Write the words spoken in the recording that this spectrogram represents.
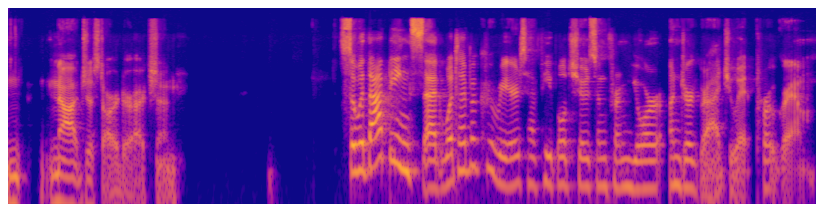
n- not just our direction. So with that being said what type of careers have people chosen from your undergraduate program?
